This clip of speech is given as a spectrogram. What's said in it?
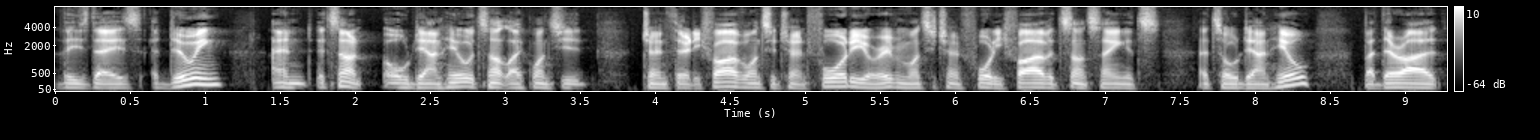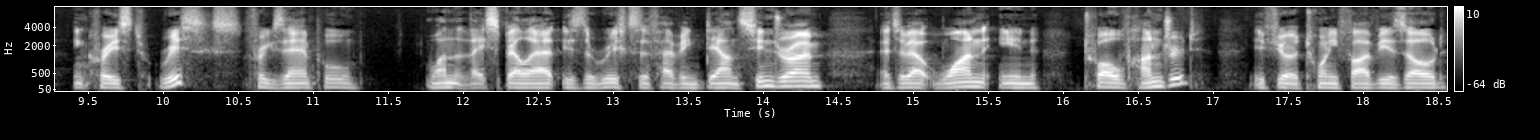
these days are doing. And it's not all downhill. It's not like once you turn 35, once you turn 40, or even once you turn 45. It's not saying it's it's all downhill, but there are increased risks. For example, one that they spell out is the risks of having Down syndrome. It's about one in 1200 if you're 25 years old.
